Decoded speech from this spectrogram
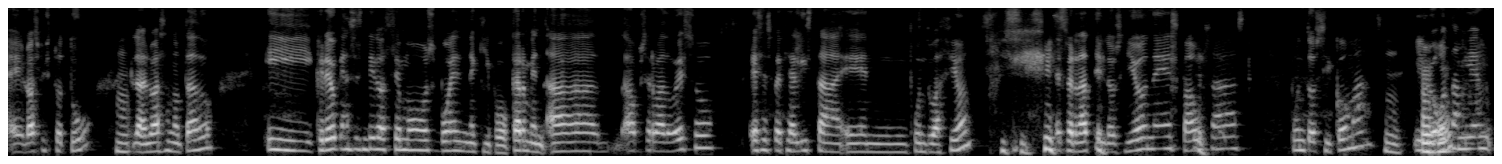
eh, lo has visto tú, mm. lo has anotado, y creo que en ese sentido hacemos buen equipo. Carmen ha, observado eso, es especialista en puntuación, es verdad, en los guiones, pausas puntos y comas. Mm. Y luego también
